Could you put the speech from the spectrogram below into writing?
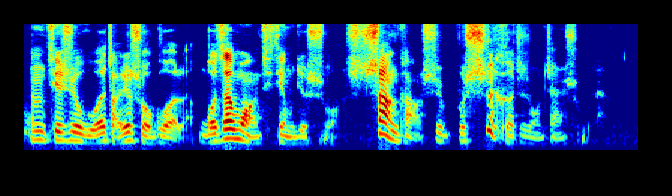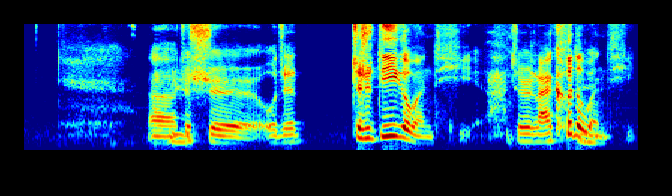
那么其实我早就说过了，我在往期节目就说，上港是不适合这种战术的。呃，这嗯是我觉得这是第一个问题，就是莱科的问嗯题。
